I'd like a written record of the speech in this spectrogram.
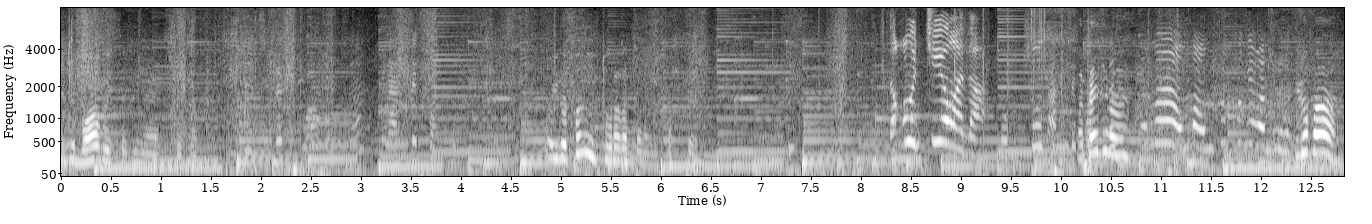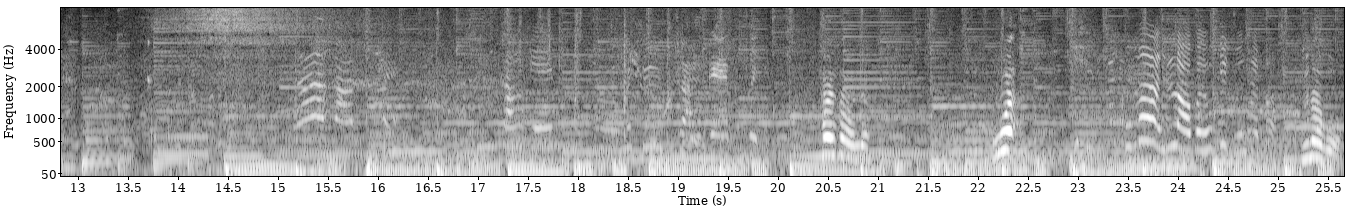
이게 뭐 하고 있어, 유나야 집에서. 뭐 하고 있어? 데리고 왔어? 어 이거 손이 돌아갔잖아, 이거 다시 빼. 너무 치열하다. 너무 추워서 안 데리고 아 빼지 마. 엄마 엄마 엄청 크게 만들었어 이거 봐. 차에서 올려. 우와, 엄마 일로 와봐 여기 눈 해봐 윤하고.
